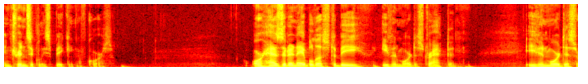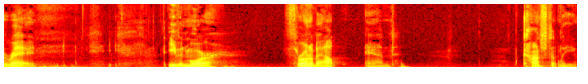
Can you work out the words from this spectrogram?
Intrinsically speaking, of course. Or has it enabled us to be even more distracted, even more disarrayed? Even more thrown about and constantly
